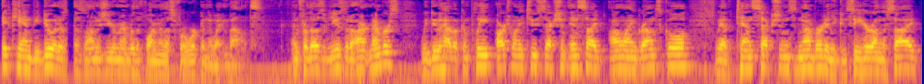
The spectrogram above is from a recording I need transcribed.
it can be do it as, as long as you remember the formulas for working the weight and balance. And for those of you that aren't members, we do have a complete R22 section inside Online Ground School. We have 10 sections numbered, and you can see here on the side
